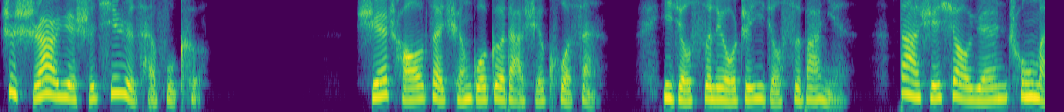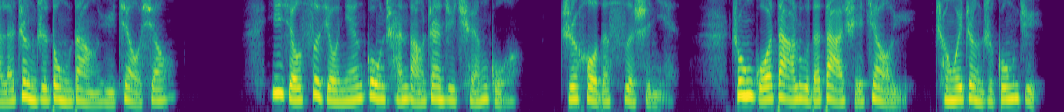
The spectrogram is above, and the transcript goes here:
至十二月十七日才复课。学潮在全国各大学扩散。一九四六至一九四八年，大学校园充满了政治动荡与叫嚣。一九四九年，共产党占据全国之后的四十年，中国大陆的大学教育成为政治工具，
